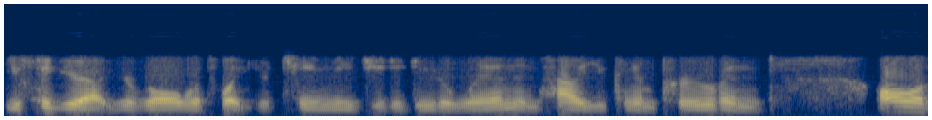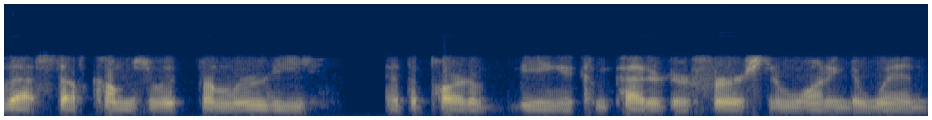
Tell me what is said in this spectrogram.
you figure out your role with what your team needs you to do to win and how you can improve and all of that stuff comes with from Rudy at the part of being a competitor first and wanting to win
